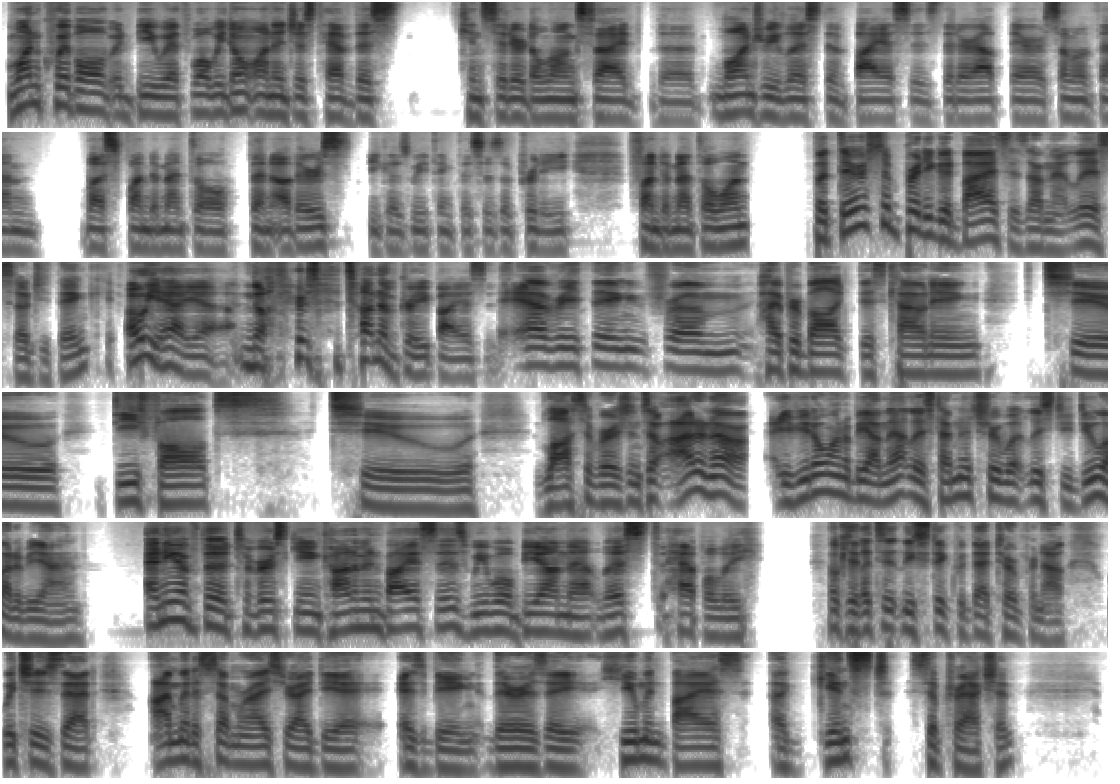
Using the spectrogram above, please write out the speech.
One quibble would be with, well, we don't want to just have this considered alongside the laundry list of biases that are out there, some of them less fundamental than others, because we think this is a pretty fundamental one. But there's some pretty good biases on that list, don't you think? Oh, yeah, yeah. No, there's a ton of great biases. Everything from hyperbolic discounting to defaults to loss aversion. So I don't know. If you don't want to be on that list, I'm not sure what list you do want to be on. Any of the Tversky and Kahneman biases, we will be on that list happily. Okay, let's at least stick with that term for now, which is that I'm going to summarize your idea as being there is a human bias against subtraction.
